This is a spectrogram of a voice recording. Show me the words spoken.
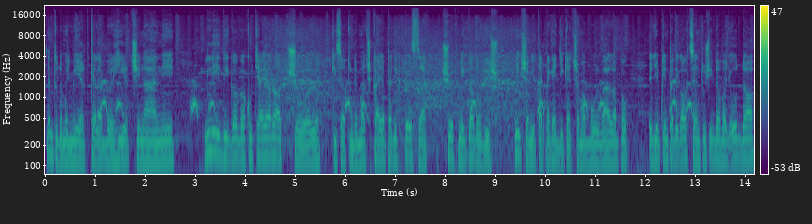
Nem tudom, hogy miért kell ebből hírt csinálni. Lady Gaga kutyája racsol, kiszattunk, de macskája pedig pösze, sőt még dadog is. Mégsem írták meg egyiket sem a bulvállapok, egyébként pedig akcentus ide vagy oda,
